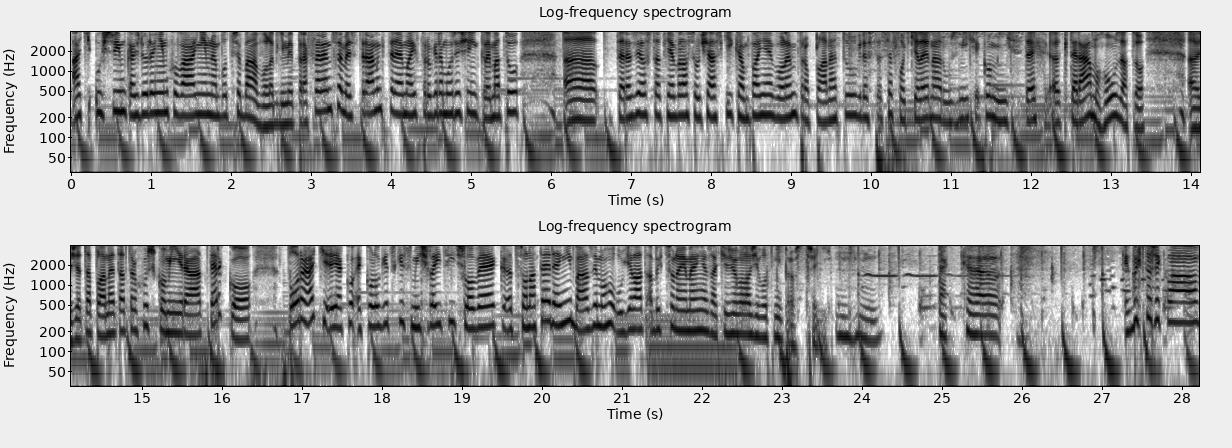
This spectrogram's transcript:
ať už svým každodenním chováním nebo třeba volebními preferencemi stran, které mají v programu řešení klimatu. Uh, Terezy ostatně byla součástí kampaně Volem pro planetu, kde jste se fotili na různých jako místech, eh, která mohou za to, uh, že ta planeta trochu skomírá. Terko, poraď jako ekologicky smýšlející člověk, co na té denní bázi mohu udělat, abych co nejméně zatěžovala životní prostředí. Mm-hmm. Tak jak bych to řekla,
